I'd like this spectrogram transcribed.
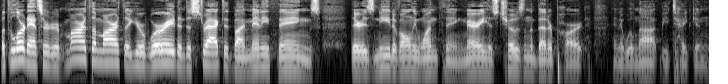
But the Lord answered her, Martha, Martha, you're worried and distracted by many things. There is need of only one thing. Mary has chosen the better part, and it will not be taken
